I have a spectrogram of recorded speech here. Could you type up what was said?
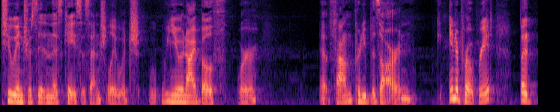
too interested in this case, essentially, which you and I both were uh, found pretty bizarre and inappropriate. But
